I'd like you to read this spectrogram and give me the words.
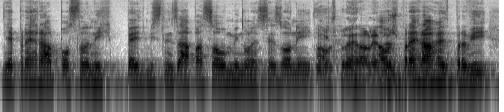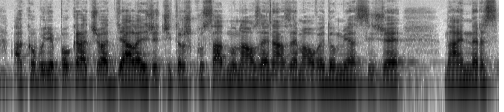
neprehral posledných 5, myslím, zápasov minulé sezóny. A už prehral jeden. A už prehral hneď prvý. Ako bude pokračovať ďalej, že či trošku sadnú naozaj na zem a uvedomia si, že Niners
